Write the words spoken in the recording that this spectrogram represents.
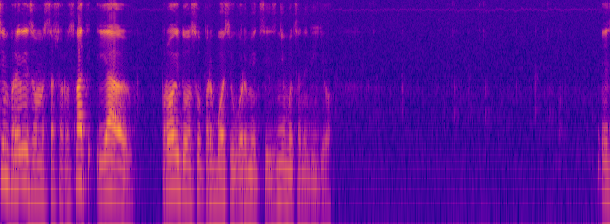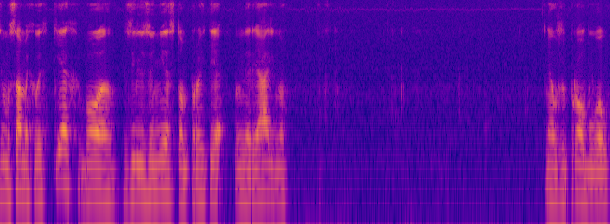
Всім привіт, з вами Саша Руснак, і я пройду супербосів в Орміксі зніму це на відео. Візьму самих легких, бо з ілюзіоністом пройти нереально. Я вже пробував.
